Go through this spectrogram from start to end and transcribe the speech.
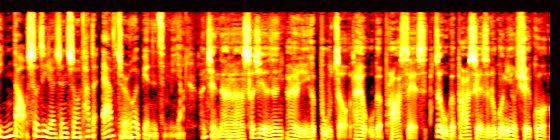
引导设计人生之后，他的 after 会变得怎么样？很简单啊，设计人生它有一个步骤，它有五个 process。这五个 process，如果你有学过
